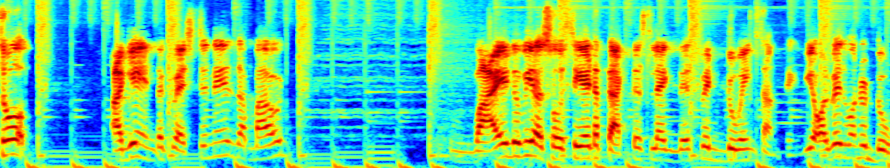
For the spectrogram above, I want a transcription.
so again the question is about why do we associate a practice like this with doing something we always want to do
